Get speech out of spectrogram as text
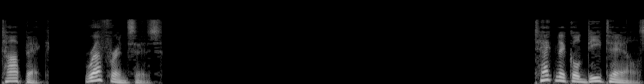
Topic. References Technical details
